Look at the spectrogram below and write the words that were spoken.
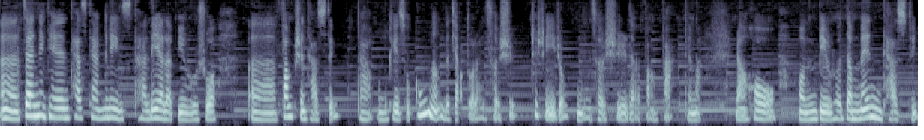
嗯，在那篇 test techniques，他列了，比如说呃 function testing。啊，我们可以从功能的角度来测试，这是一种你的测试的方法，对吗？然后我们比如说 domain testing，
